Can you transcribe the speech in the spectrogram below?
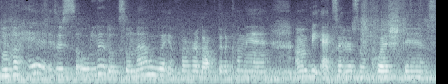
But her head is just so little. So now we're waiting for her doctor to come in. I'm gonna be asking her some questions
